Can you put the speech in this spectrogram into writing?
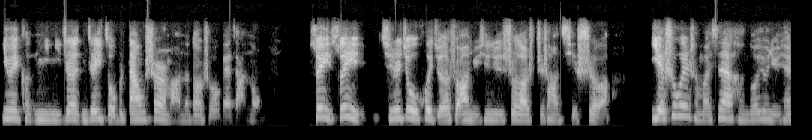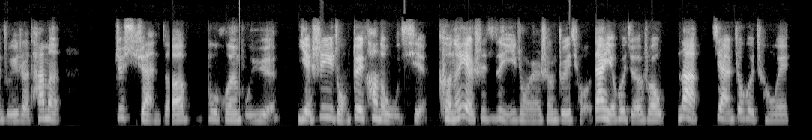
因为可你你这你这一走不是耽误事儿吗？那到时候该咋弄？所以所以其实就会觉得说啊，女性就受到职场歧视了，也是为什么现在很多就女权主义者他们就选择不婚不育。也是一种对抗的武器，可能也是自己一种人生追求，但也会觉得说，那既然这会成为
